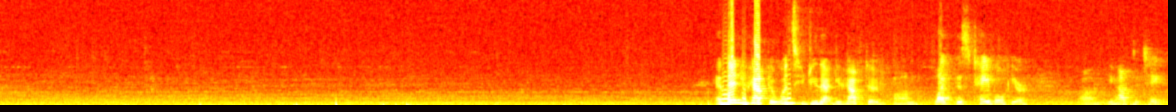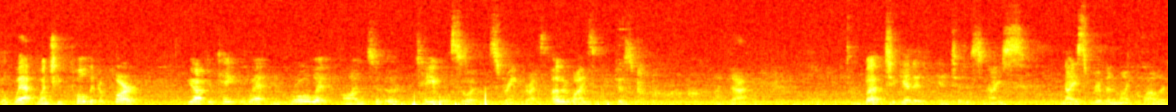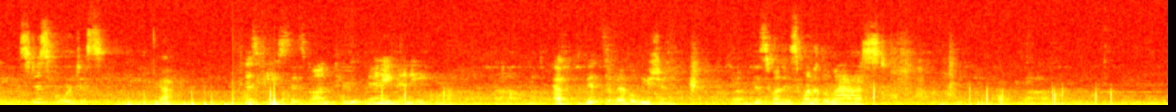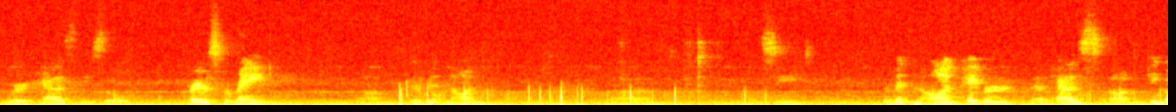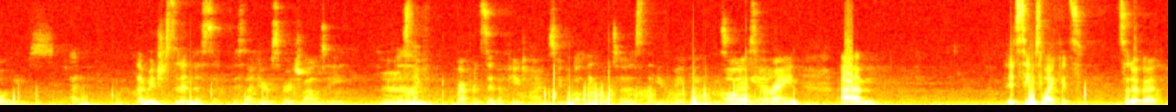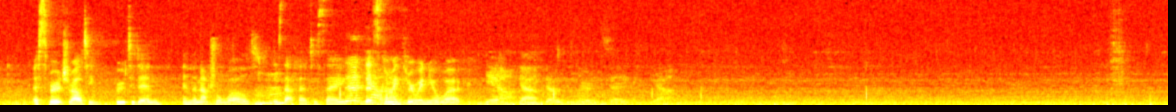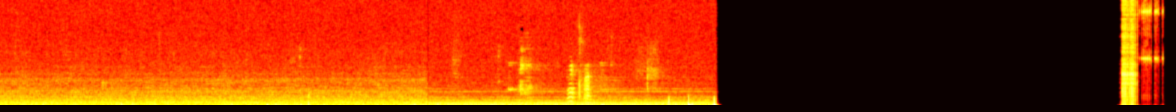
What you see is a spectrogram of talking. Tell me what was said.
And then you have to, once you do that, you have to, um, like this table here, um, you have to take the wet, once you've pulled it apart, you have to take the wet and roll it onto the table so it, the strain dries. Otherwise, it would just like that. But to get it into this nice, nice ribbon-like quality, it's just gorgeous. Yeah. This piece has gone through many, many um, bits of evolution. Um, this one is one of the last, um, where it has these little prayers for rain. Um, they're written on, um, let's see, they're written on paper that has um, ginkgo leaves. I, I'm interested in this this idea of spirituality because you've referenced it a few times. You've got the altars that you've made on these Oh, prayers yeah. for rain. Um, it seems like it's sort of a, a spirituality rooted in in the natural world. Is that fair to say? That- That's yeah, coming I through in your work. Yeah, Yeah.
